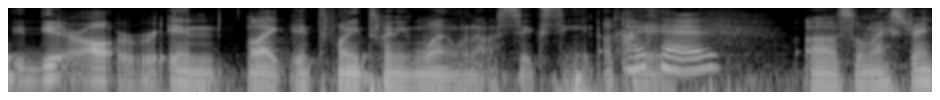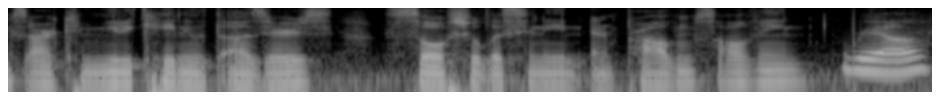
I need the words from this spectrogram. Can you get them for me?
These are all written like in 2021 when I was 16. Okay. Okay. Uh, so my strengths are communicating with others, social listening, and problem solving. Real.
